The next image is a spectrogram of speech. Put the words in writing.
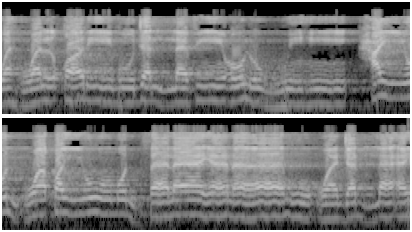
وهو القريب جل في علوه. حي وقيوم فلا ينام وجل أن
